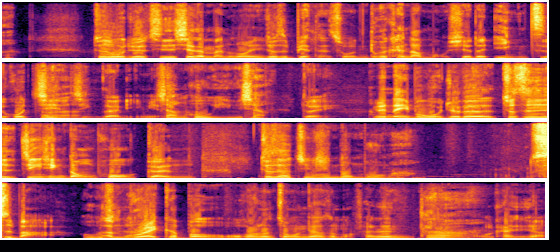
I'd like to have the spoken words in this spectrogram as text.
就是我觉得其实现在蛮多东西就是变成说，你都会看到某些的影子或借镜在里面。相互影响，对，因为那一部我觉得就是惊心动魄跟就是要惊心动魄吗？是吧？我不知道 Unbreakable，我忘了中文叫什么，反正它、嗯我看一下，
